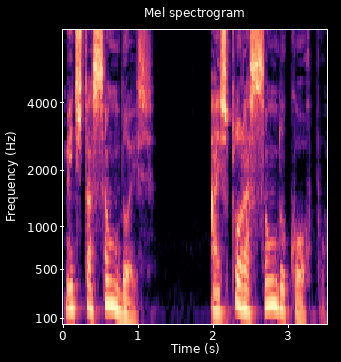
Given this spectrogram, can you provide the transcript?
Meditação 2 A exploração do corpo.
